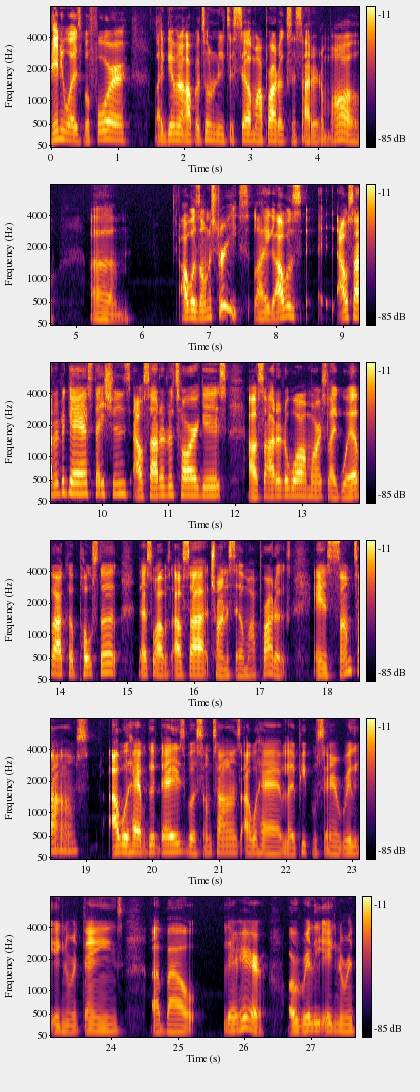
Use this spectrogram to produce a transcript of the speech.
anyways, before like given an opportunity to sell my products inside of the mall, um, I was on the streets. Like I was outside of the gas stations, outside of the Targets, outside of the Walmarts, like wherever I could post up, that's why I was outside trying to sell my products. And sometimes I would have good days, but sometimes I would have like people saying really ignorant things about their hair or really ignorant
